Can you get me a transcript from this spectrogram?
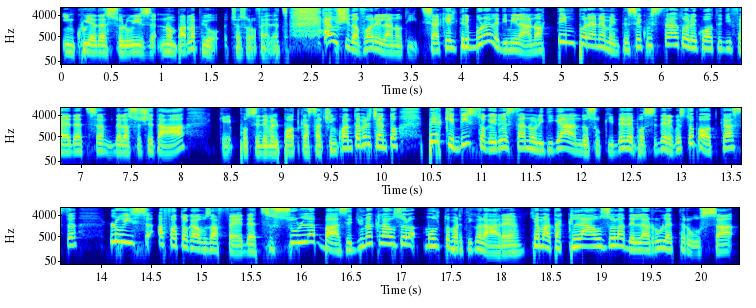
in cui adesso Luis non parla più, c'è solo Fedez. È uscita fuori la notizia che il Tribunale di Milano ha temporaneamente sequestrato le quote di Fedez della società, che possedeva il podcast al 50%, perché visto che i due stanno litigando su chi deve possedere questo podcast, Luis ha fatto causa a Fedez sulla base di una clausola molto particolare, chiamata clausola della roulette russa,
